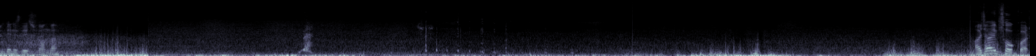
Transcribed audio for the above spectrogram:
Ölüdeniz'deyiz şu anda. Acayip soğuk var.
